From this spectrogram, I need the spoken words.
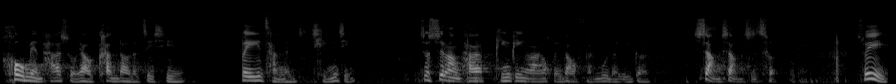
后面他所要看到的这些悲惨的情景，这是让他平平安安回到坟墓的一个上上之策。OK，所以，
